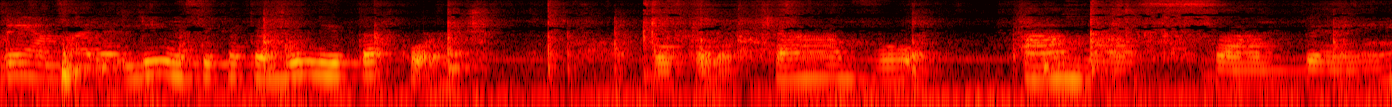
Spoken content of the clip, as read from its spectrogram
bem amarelinho, fica até bonita a cor. Vou colocar, vou amassar bem,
